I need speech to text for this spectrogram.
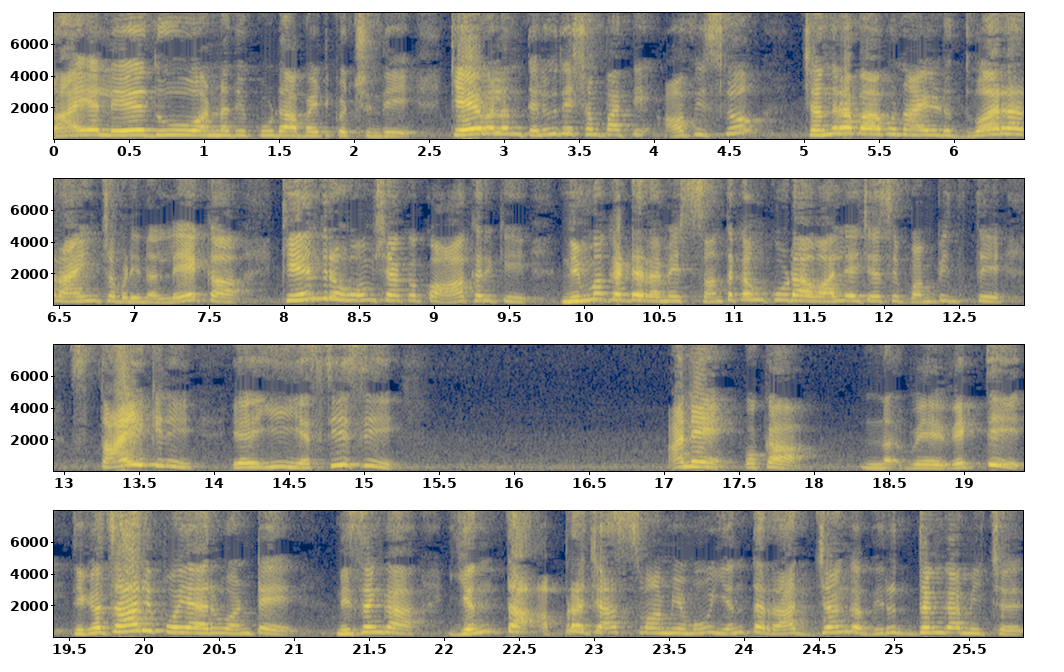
రాయలేదు అన్నది కూడా బయటకు వచ్చింది కేవలం తెలుగుదేశం పార్టీ ఆఫీస్లో చంద్రబాబు నాయుడు ద్వారా రాయించబడిన లేఖ కేంద్ర హోంశాఖకు ఆఖరికి నిమ్మగడ్డ రమేష్ సంతకం కూడా వాళ్ళే చేసి పంపిస్తే స్థాయికి ఈ ఎస్సీసీ అనే ఒక వ్యక్తి దిగజారిపోయారు అంటే నిజంగా ఎంత అప్రజాస్వామ్యము ఎంత రాజ్యాంగ విరుద్ధంగా మీ చ-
